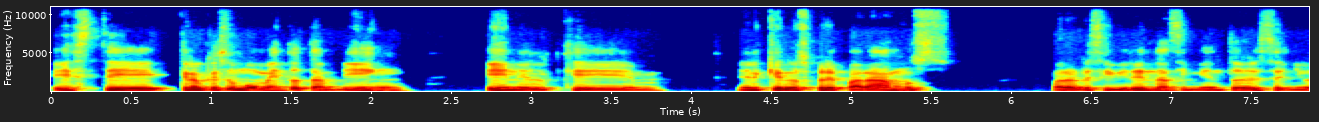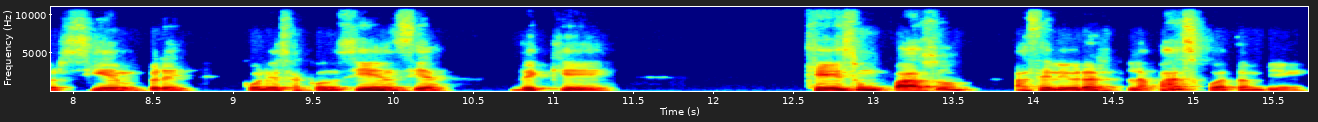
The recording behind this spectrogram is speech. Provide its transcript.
este, creo que es un momento también en el que, en el que nos preparamos para recibir el nacimiento del Señor siempre con esa conciencia de que, que es un paso a celebrar la Pascua también,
